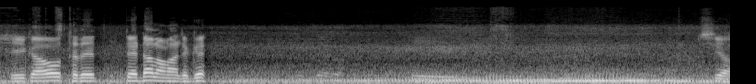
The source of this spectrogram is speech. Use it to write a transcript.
ਠੀਕ ਆ, ਉਹ ਉੱਥੇ ਦੇ ਟੇਡਾ ਲਾਉਣਾ ਜੱਗੇ। ਅੱਛਾ।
